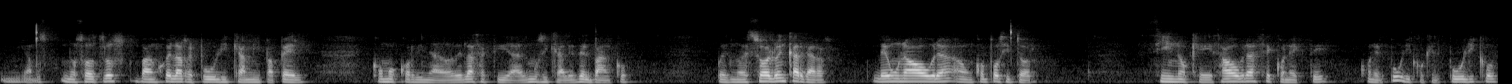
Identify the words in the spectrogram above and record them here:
digamos, nosotros, Banco de la República, mi papel como coordinador de las actividades musicales del banco, pues no es solo encargarle una obra a un compositor, sino que esa obra se conecte con el público, que el público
